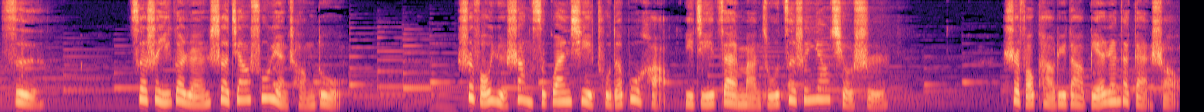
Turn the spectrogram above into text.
四、测试一个人社交疏远程度，是否与上司关系处得不好，以及在满足自身要求时。是否考虑到别人的感受？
